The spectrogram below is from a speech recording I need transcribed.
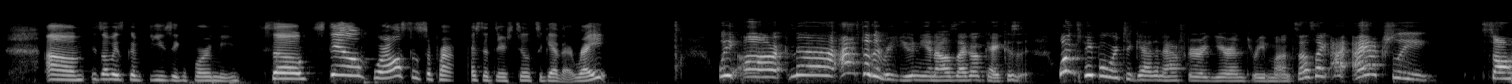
um, it's always confusing for me. So still, we're also surprised that they're still together, right? We are nah. After the reunion, I was like, okay, because once people were together after a year and three months, I was like, I, I actually saw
